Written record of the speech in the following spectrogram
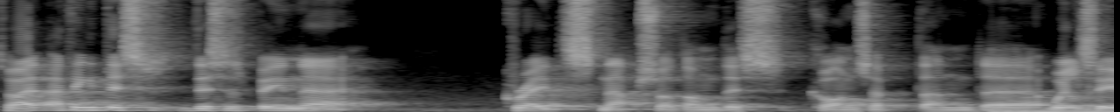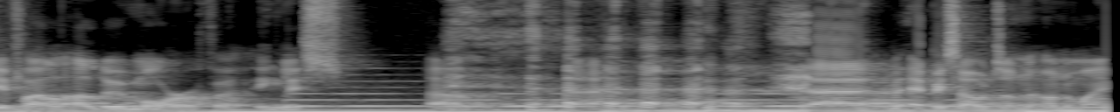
So I, I think this this has been a great snapshot on this concept, and uh, we'll see if I'll, I'll do more of English uh, uh, episodes on, on my,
